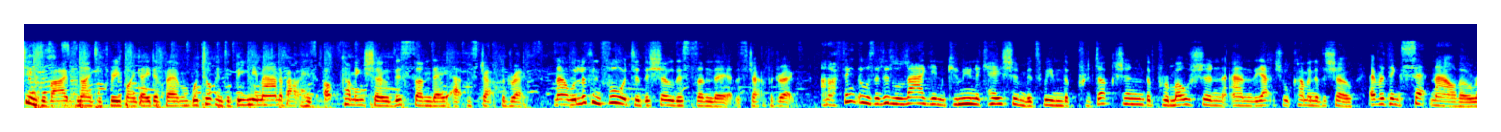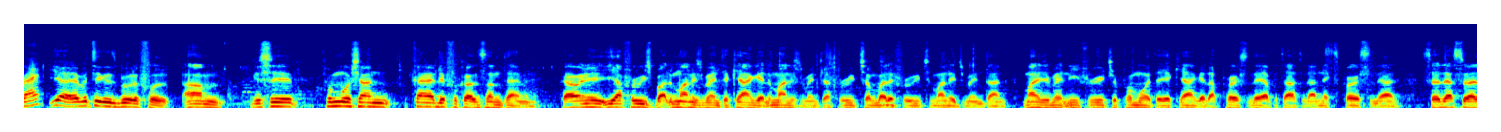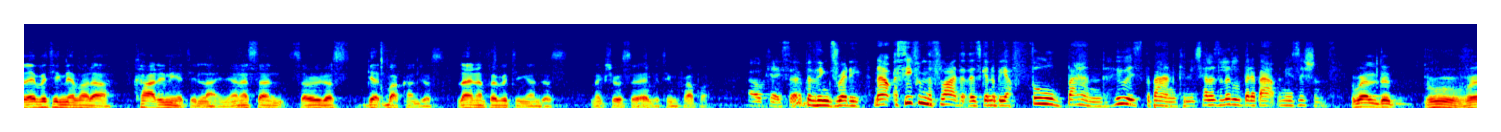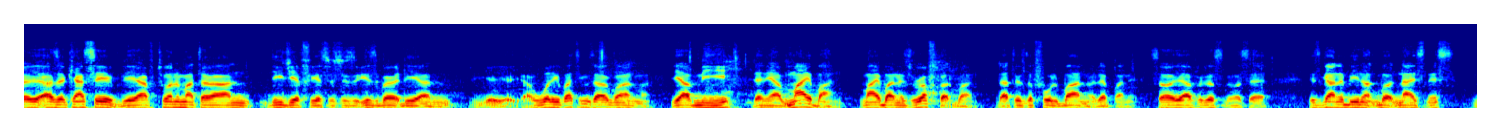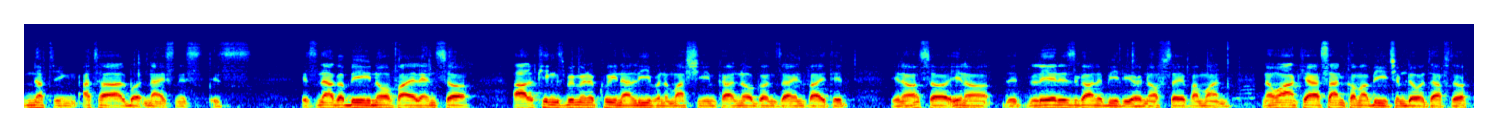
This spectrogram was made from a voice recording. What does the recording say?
Tuned to Vibes 93.8 FM. We're talking to Beenie Man about his upcoming show this Sunday at the Stratford Rex. Now, we're looking forward to the show this Sunday at the Stratford Rex. And I think there was a little lag in communication between the production, the promotion, and the actual coming of the show. Everything's set now, though, right? Yeah, everything is beautiful. Um, you see, promotion kind of difficult sometimes. You, have to reach back to management, you can't get the management. You have to reach somebody for reach management, and management need to reach a promoter. You can't get that person. They have to talk to that next person. So that's why everything never had a coordinating line. You understand? So we just get back and just line up everything and just make sure so everything proper. Okay, so everything's ready. Now, I see from the fly that there's going to be a full band. Who is the band? Can you tell us a little bit about the musicians? Well, the, ooh, well, as I can see, they have Tony Matter and DJ Face, which is his birthday, and yeah, yeah, of things are going, man. You have me, then you have my band. My band is Rough Cut Band. That is the full band with on it. So you have to just know, say, it's going to be nothing but niceness, nothing at all but niceness. It's, it's not going to be no violence, so all kings bringing the queen and leaving the machine because no guns are invited. You know, so, you know, the ladies going to be there enough. So if a man no one can sand come a beach, him don't have to.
